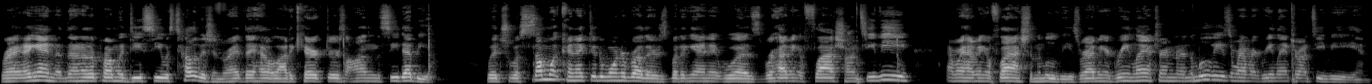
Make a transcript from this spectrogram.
right? Again, another problem with DC was television, right? They had a lot of characters on the CW, which was somewhat connected to Warner Brothers, but again, it was we're having a Flash on TV and we're having a Flash in the movies. We're having a Green Lantern in the movies and we're having a Green Lantern on TV. And,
